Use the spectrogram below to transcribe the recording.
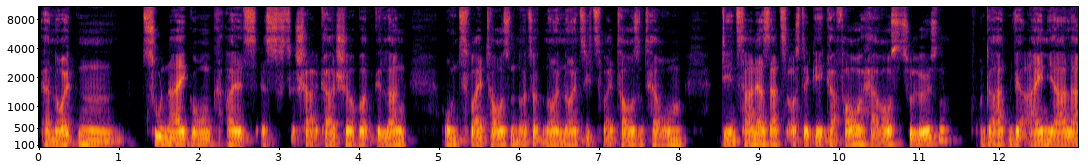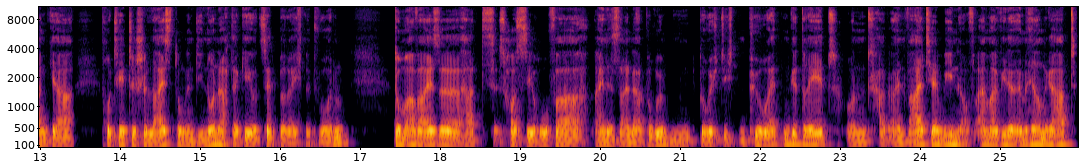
erneuten Zuneigung, als es Karl Schirbert gelang, um 2000, 1999, 2000 herum den Zahnersatz aus der GKV herauszulösen. Und da hatten wir ein Jahr lang ja prothetische Leistungen, die nur nach der GOZ berechnet wurden. Dummerweise hat Horst Seehofer eine seiner berühmten, berüchtigten Pirouetten gedreht und hat einen Wahltermin auf einmal wieder im Hirn gehabt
